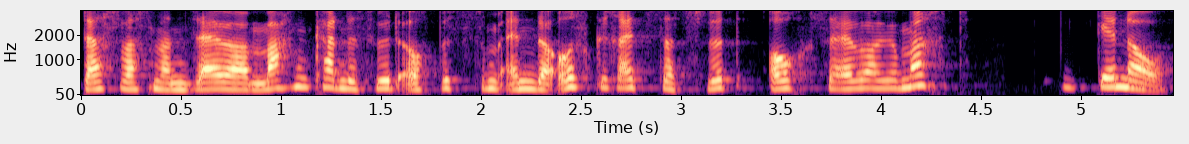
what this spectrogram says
das, was man selber machen kann, das wird auch bis zum Ende ausgereizt, das wird auch selber gemacht. Genau.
